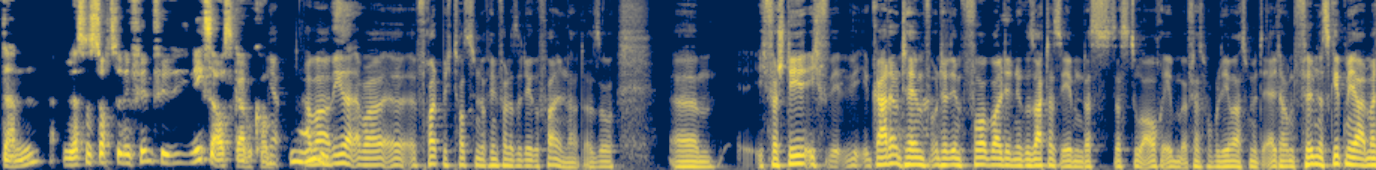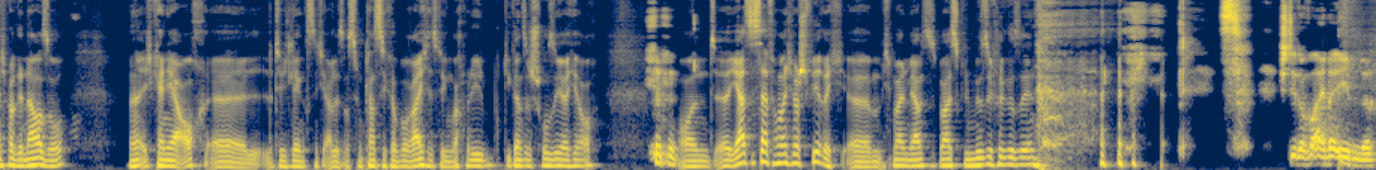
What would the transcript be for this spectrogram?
Dann lass uns doch zu dem Film für die nächste Ausgabe kommen. Ja, aber wie gesagt, aber äh, freut mich trotzdem auf jeden Fall, dass er dir gefallen hat. Also ähm, ich verstehe, ich gerade unter dem, unter dem Vorball, den du gesagt hast, eben, dass, dass du auch eben öfters Probleme hast mit älteren Filmen. Das geht mir ja manchmal genauso. Ne, ich kenne ja auch äh, natürlich längst nicht alles aus dem Klassikerbereich, deswegen machen wir die, die ganze Chose ja hier auch. Und äh, ja, es ist einfach manchmal schwierig. Ähm, ich meine, wir haben es bei School Musical gesehen. Steht auf einer Ebene.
